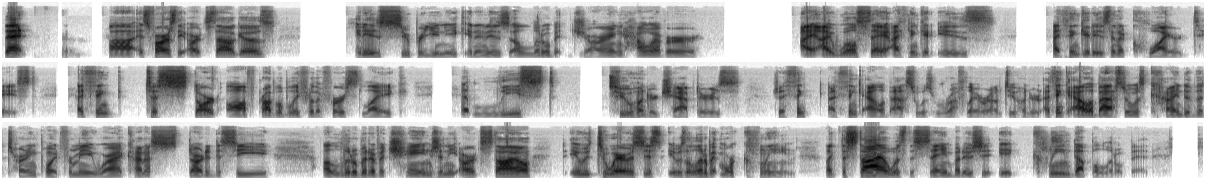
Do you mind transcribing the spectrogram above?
Then, uh, as far as the art style goes, it is super unique and it is a little bit jarring. However, I, I will say I think it is I think it is an acquired taste. I think to start off probably for the first like at least 200 chapters which I think I think Alabasta was roughly around 200. I think Alabasta was kind of the turning point for me where I kind of started to see a little bit of a change in the art style. It was to where it was just it was a little bit more clean. Like the style was the same, but it was just, it cleaned up a little bit.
